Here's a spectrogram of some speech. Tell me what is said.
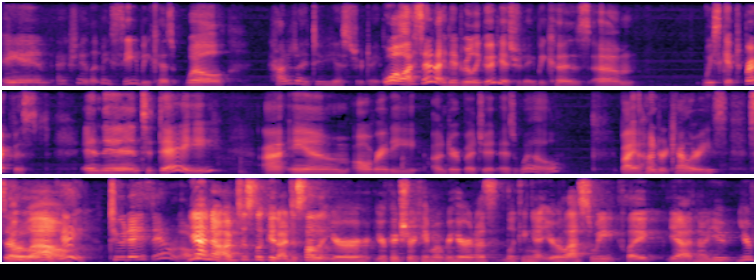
And actually, let me see because well, how did I do yesterday? Well, I said I did really good yesterday because um, we skipped breakfast, and then today I am already under budget as well by hundred calories. So Oh, wow. okay, two days down. All Yeah, right. no, I'm just looking. I just saw that your your picture came over here, and I was looking at your last week. Like, yeah, no, you you're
